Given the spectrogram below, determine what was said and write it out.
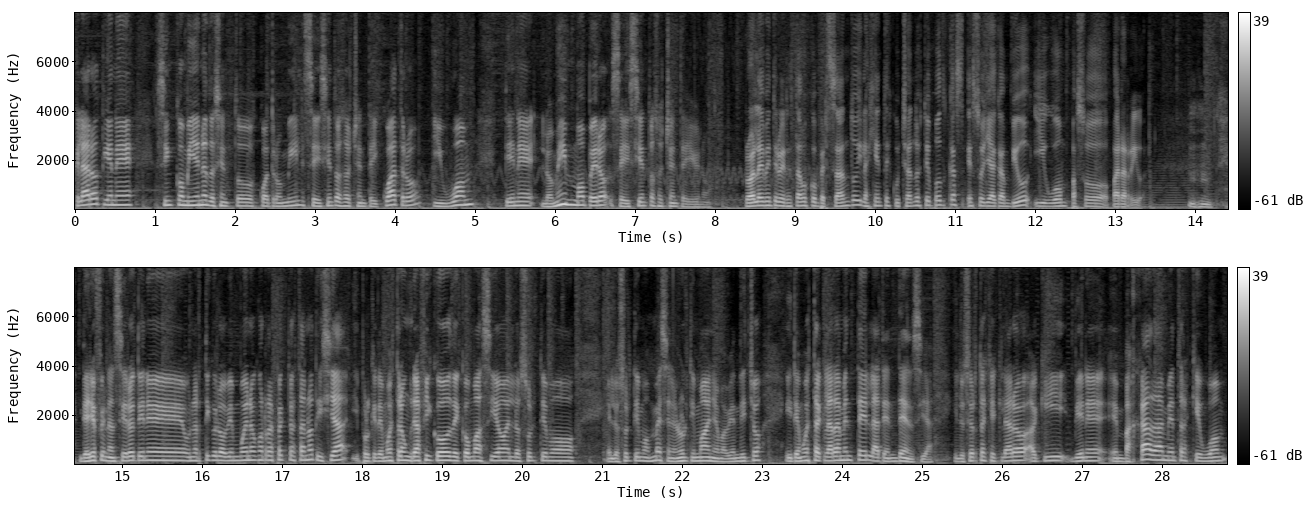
Claro tiene 5.204.684 y WOM tiene lo mismo pero 681. Probablemente mientras estamos conversando y la gente escuchando este podcast, eso ya cambió y WOM pasó para arriba. Diario Financiero tiene un artículo bien bueno con respecto a esta noticia y porque te muestra un gráfico de cómo ha sido en los últimos en los últimos meses, en el último año, más bien dicho, y te muestra claramente la tendencia. Y lo cierto es que claro, aquí viene en bajada mientras que WOM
